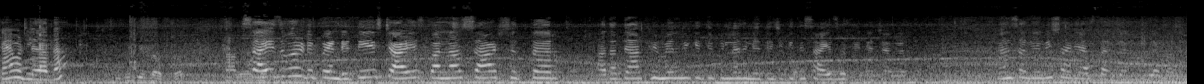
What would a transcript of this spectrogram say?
काय म्हटले दादा? साईजवर डिपेंड आहे. तीस चाळीस पन्नास साठ सत्तर. आता त्या फिमेलने किती पिल्लं दिली त्याची किती साईज होती त्याच्यावर. पण सगळे विषारी असतात जन्मल्यापासून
